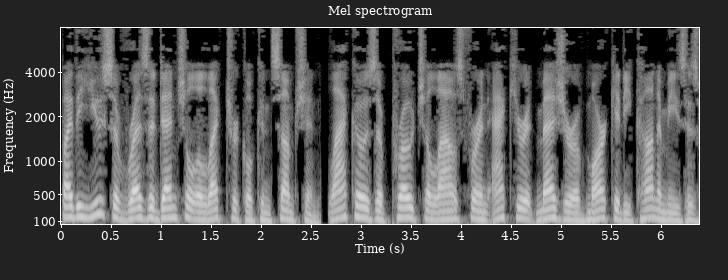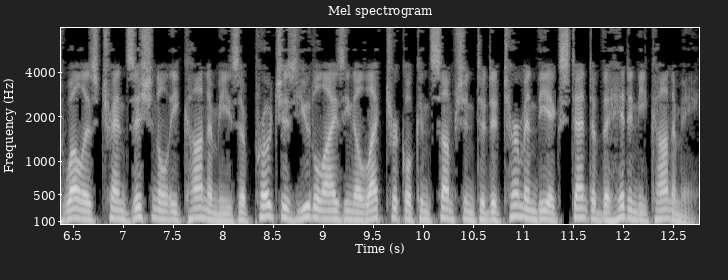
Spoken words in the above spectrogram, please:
By the use of residential electrical consumption, LACKO's approach allows for an accurate measure of market economies as well as transitional economies approaches utilizing electrical consumption to determine the extent of the hidden economy.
